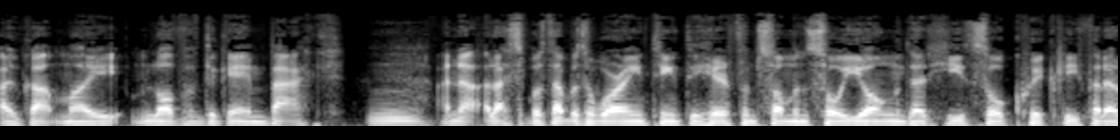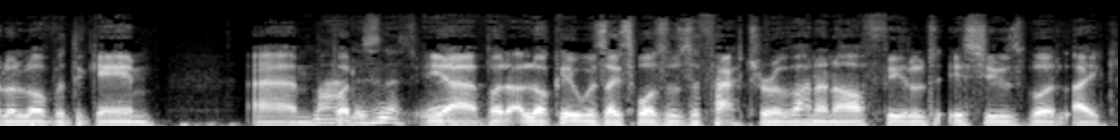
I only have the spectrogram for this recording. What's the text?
I've got my love of the game back. Mm. And, I, and I suppose that was a worrying thing to hear from someone so young that he so quickly fell out of love with the game. Um, Mad, but, isn't it? Yeah. Yeah. but uh, look, it was I suppose it was a factor of on and off field issues, but like,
